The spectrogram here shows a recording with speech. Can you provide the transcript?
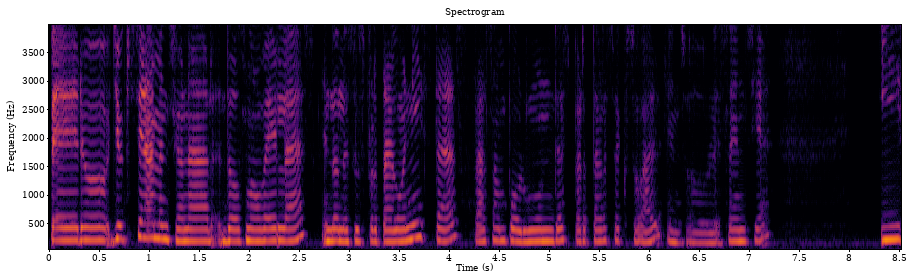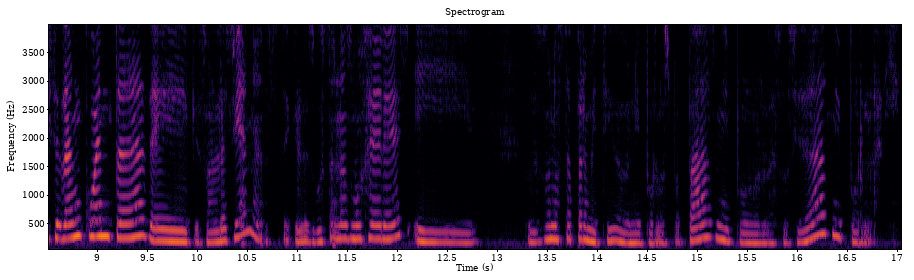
Pero yo quisiera mencionar dos novelas en donde sus protagonistas pasan por un despertar sexual en su adolescencia y se dan cuenta de que son lesbianas, de que les gustan las mujeres y pues eso no está permitido ni por los papás, ni por la sociedad, ni por nadie.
